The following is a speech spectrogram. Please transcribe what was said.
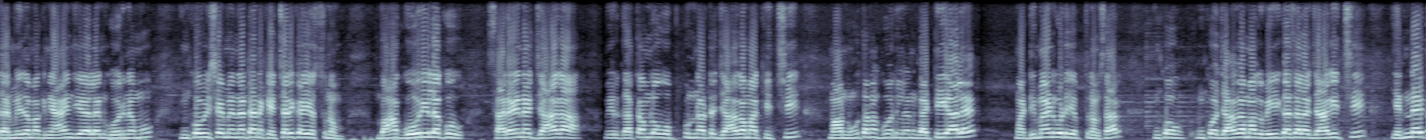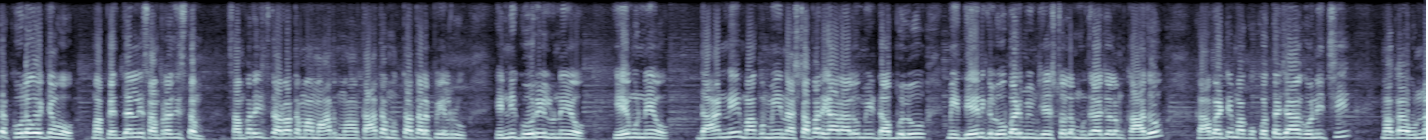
దాని మీద మాకు న్యాయం చేయాలని కోరినాము. ఇంకో విషయం ఏంటంటే ఆయనకు హెచ్చరిక చేస్తున్నాం. మా గోరీలకు సరైన జాగా మీరు గతంలో ఒప్పుకున్నట్టు జాగా మాకు ఇచ్చి మా నూతన గోరీలను గట్టియాలి మా డిమాండ్ కూడా చెప్తున్నాం సార్. ఇంకో ఇంకో జాగా మాకు వెయ్యి గజాల జాగిచ్చి ఇచ్చి ఎన్నైతే కూలగొట్టినావో మా పెద్దల్ని సంప్రదిస్తాం. సంప్రదించిన తర్వాత మా మా మా తాత ముత్తాతల పేర్లు ఎన్ని గోరీలు ఉన్నాయో ఏమున్నాయో దాన్ని మాకు మీ నష్టపరిహారాలు మీ డబ్బులు మీ దేనికి లోబడి మేము చేసేటోళ్ళం ముద్రాజోళం కాదు. కాబట్టి మాకు కొత్త జాగా కొనిచ్చి మాకు ఉన్న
